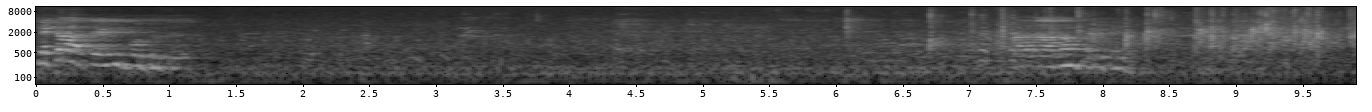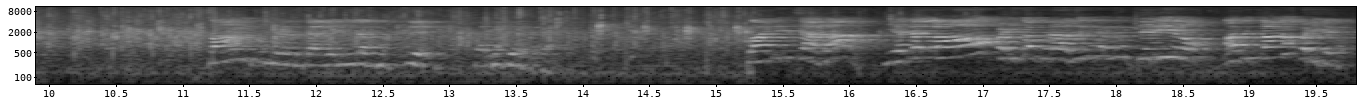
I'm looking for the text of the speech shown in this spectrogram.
கெட்ட வார்த்தை எழுதி போட்டுருக்கு. அதனாலதான் படிக்கணும். சாமி கும்பிடுறதுக்காக இல்ல புக்கு படிக்கிறதுக்காக. படிச்சாதான் எதெல்லாம் படிக்க கூடாதுங்கிறது தெரியணும். அதுக்காக படிக்கணும்.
